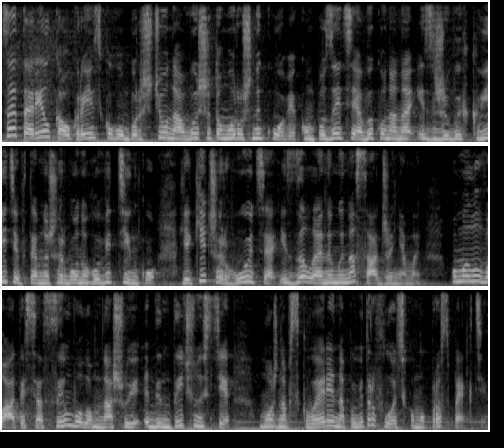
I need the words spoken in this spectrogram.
Це тарілка українського борщу на вишитому рушникові. Композиція виконана із живих квітів темно-червоного відтінку, які чергуються із зеленими насадженнями. Помилуватися символом нашої ідентичності можна в сквері на Повітрофлотському проспекті.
